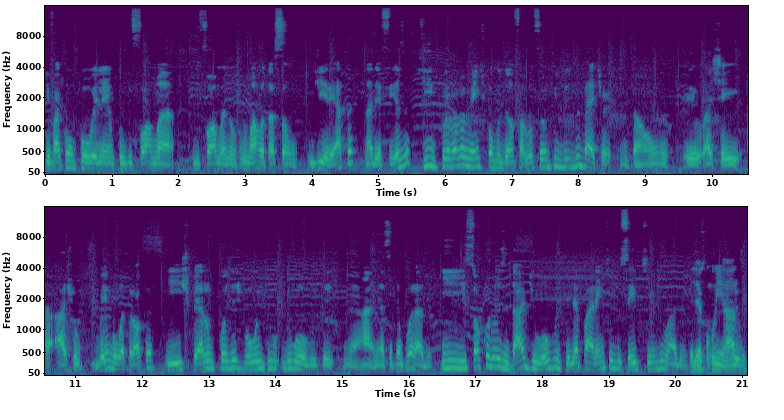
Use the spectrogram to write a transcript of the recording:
que vai compor o elenco de forma de forma nu- numa rotação direta na defesa, que provavelmente, como o Dan falou, foi um pedido do Batcher. Então, eu achei, acho bem boa a troca e espero coisas boas do, do Ogletree né, nessa temporada. E só curiosidade, o Ogletree, ele é parente do safety Andy Adams. Ele é cunhado.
